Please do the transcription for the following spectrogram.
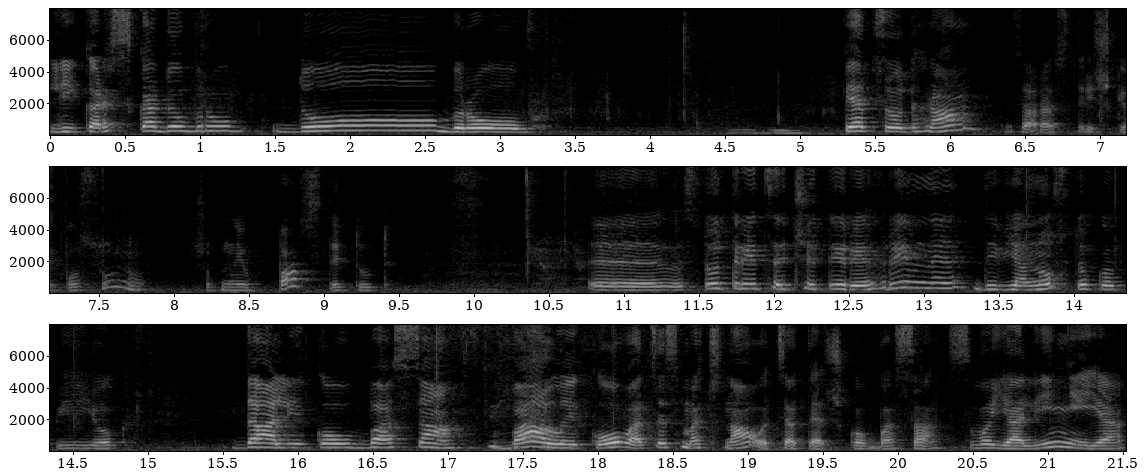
Лікарська добров. Добров. 500 грам. Зараз трішки посуну, щоб не впасти тут. Е, 134 гривни 90 копійок. Далі ковбаса баликова. Це смачна, оця теж ковбаса. Своя лінія.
